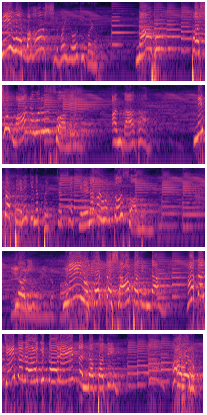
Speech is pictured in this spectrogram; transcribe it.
ನೀವು ಮಹಾಶಿವಯೋಗಿಗಳು. ನಾವು ಪಶು ಮಾನವರು ಸ್ವಾಮಿ. ಅಂದಾಗ ನಿಮ್ಮ ಬೆಳಕಿನ ಪ್ರತ್ಯಕ್ಷ ಕಿರಣಗಳು ಉಂಟು ಸ್ವಾಮಿ. ನೋಡಿ. ನೀವು ಕೊಟ್ಟ ಶಾಪದಿಂದ ಹತಚೇತನಾಗಿದ್ದಾರೆ ನನ್ನ ಪತಿ. ಅವರು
